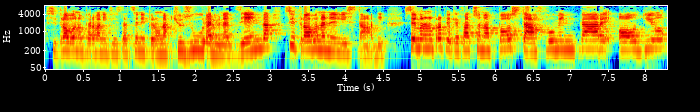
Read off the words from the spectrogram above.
si trovano per manifestazioni per una chiusura di un'azienda, si trovano negli stadi. Sembrano proprio che facciano apposta a fomentare odio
